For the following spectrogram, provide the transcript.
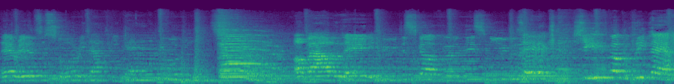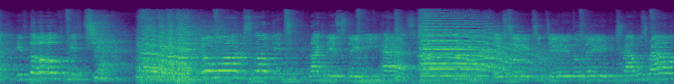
There is a story that began in New about a lady who discovered this music. She fell completely in love with jazz. No one has loved it like this lady has. Tchau.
